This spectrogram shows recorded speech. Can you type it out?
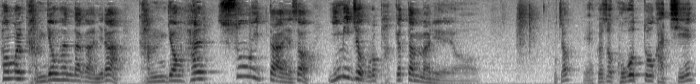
형을 감경한다가 아니라 감경할 수 있다 해서 임의적으로 바뀌었단 말이에요 그죠 예, 그래서 그것도 같이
